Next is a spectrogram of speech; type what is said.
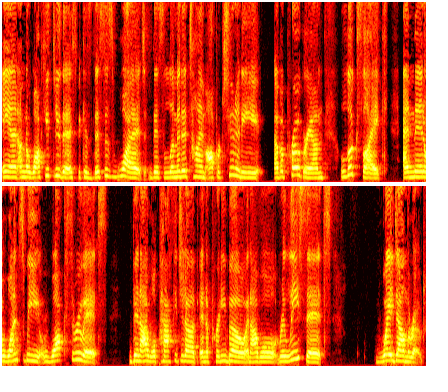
And I'm going to walk you through this because this is what this limited time opportunity of a program looks like. And then once we walk through it, then I will package it up in a pretty bow and I will release it way down the road.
